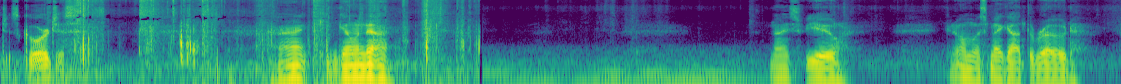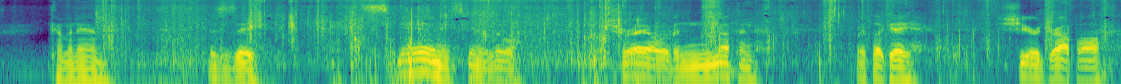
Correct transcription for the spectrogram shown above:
Just gorgeous. Alright, keep going down. Nice view. You can almost make out the road coming in. This is a skinny, skinny little trail of a nothing with like a sheer drop off.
